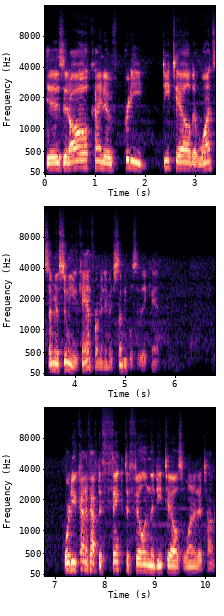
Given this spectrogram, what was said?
Is it all kind of pretty detailed at once? I'm assuming you can form an image. Some people say they can't. Or do you kind of have to think to fill in the details one at a time?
